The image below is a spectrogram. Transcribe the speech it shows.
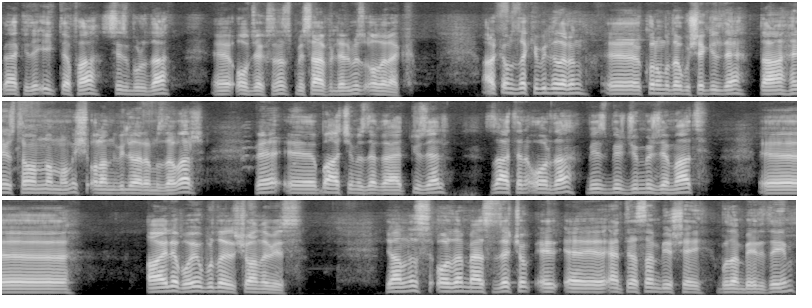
Belki de ilk defa siz burada e, olacaksınız misafirlerimiz olarak. Arkamızdaki villaların e, konumu da bu şekilde. Daha henüz tamamlanmamış olan villalarımız da var. Ve e, bahçemiz de gayet güzel. Zaten orada biz bir cümbür cemaat e, aile boyu buradayız şu anda biz. Yalnız oradan ben size çok e, e, enteresan bir şey buradan belirteyim.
